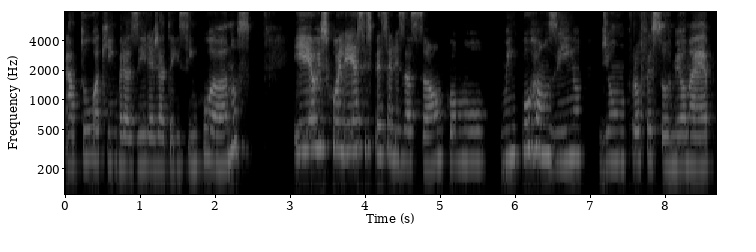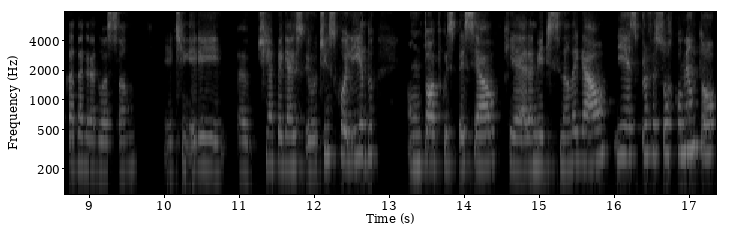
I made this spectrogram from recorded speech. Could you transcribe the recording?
Atuo aqui em Brasília já tem cinco anos. E eu escolhi essa especialização como um empurrãozinho de um professor meu na época da graduação, ele tinha, ele, eu, eh, tinha pegado, eu tinha escolhido um tópico especial que era medicina legal e esse professor comentou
